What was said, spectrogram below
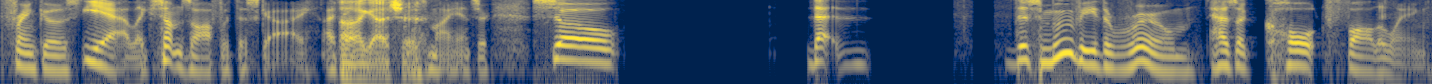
Franco's. Yeah, like something's off with this guy. I think Oh, I gotcha. is my answer. So that this movie, The Room, has a cult following,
